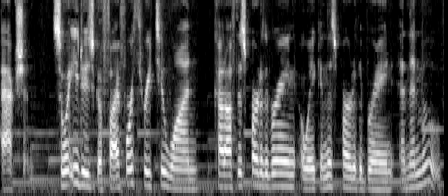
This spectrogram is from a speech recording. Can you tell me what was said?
action. So what you do is go five, four, three, two, one, cut off this part of the brain, awaken this part of the brain, and then move.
